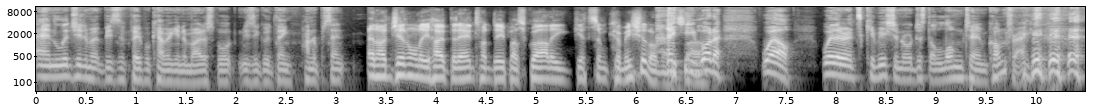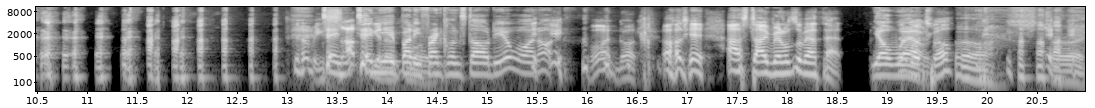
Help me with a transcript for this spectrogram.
and legitimate business people coming into motorsport is a good thing, 100%. And I generally hope that Anton De Pasquale gets some commission on that. you sale. want to, well, whether it's commission or just a long term contract, Gotta be 10, something 10 in year it Buddy for. Franklin style deal, why not? Why not? Oh yeah, ask Dave Reynolds about that. Yo, That well, works well. oh, sure.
